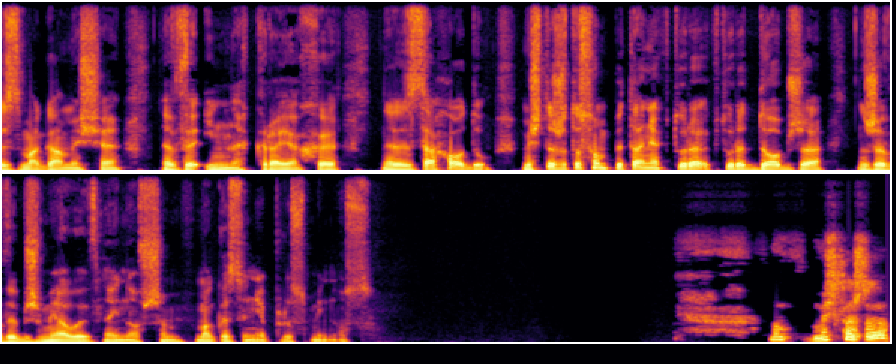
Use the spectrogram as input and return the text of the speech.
zmagamy się w innych krajach Zachodu. Myślę, że to są pytania, które, które dobrze, że wybrzmiały w najnowszym magazynie Plus Minus. No, myślę, że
